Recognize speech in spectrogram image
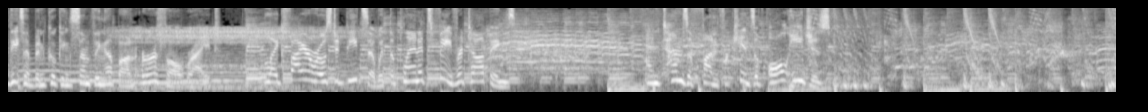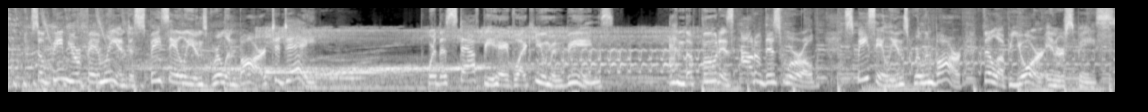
These have been cooking something up on Earth, all right. Like fire roasted pizza with the planet's favorite toppings. And tons of fun for kids of all ages. So beam your family into Space Aliens Grill and Bar today, where the staff behave like human beings. And the food is out of this world. Space Aliens Grill and Bar. Fill up your inner space.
